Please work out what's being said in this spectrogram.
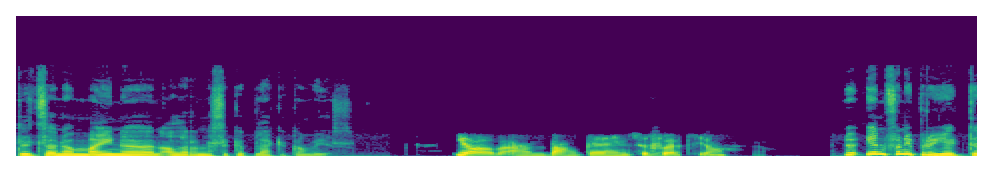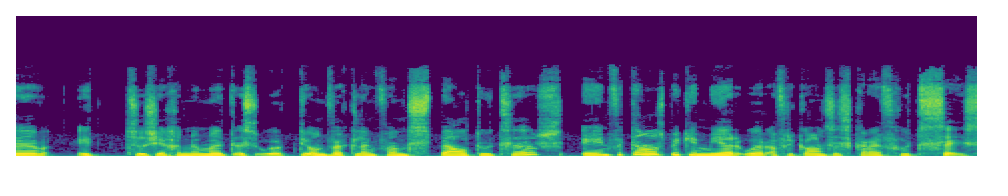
Dit sou nou myne en allerlei sulke plekke kan wees. Ja, um, banke en so voort, ja. Nou een van die projekte het soos jy genoem het is ook die ontwikkeling van speltoetsers en vertel ja. ons bietjie meer oor Afrikaanse skryfgoed 6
